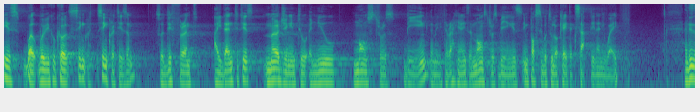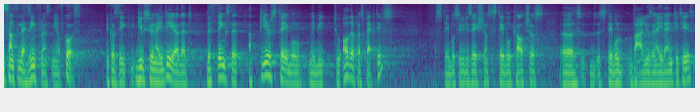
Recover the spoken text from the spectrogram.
is, well, what we could call syncretism, so different identities merging into a new monstrous being. The Mediterranean is a monstrous being, it's impossible to locate except in any way. And this is something that has influenced me, of course, because it gives you an idea that the things that appear stable, maybe to other perspectives, stable civilizations, stable cultures, uh, stable values and identities,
